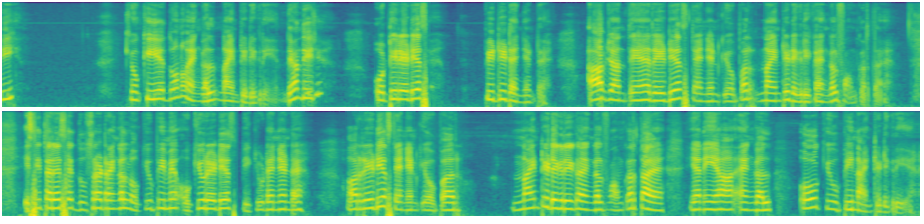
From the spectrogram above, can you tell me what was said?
पी क्योंकि ये दोनों एंगल 90 डिग्री हैं। ध्यान दीजिए ओ टी रेडियस है पी टी टेंजेंट है। आप जानते हैं रेडियस टेंजेंट के ऊपर 90 डिग्री का एंगल फॉर्म करता है। इसी तरह से दूसरा ट्रायंगल ओ क्यू पी में O Q radius P Q tangent है और रेडियस टेंजेंट के ऊपर 90 डिग्री का एंगल फॉर्म करता है, यानी यहाँ angle O Q P ninety degree है।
